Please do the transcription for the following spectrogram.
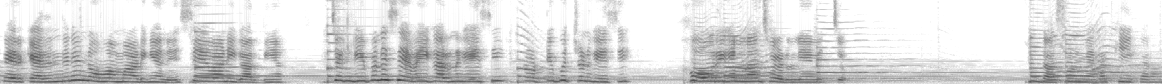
ਫਿਰ ਕਹਿ ਦਿੰਦੇ ਨੇ ਨੋਹਾਂ ਮਾੜੀਆਂ ਨੇ, ਸੇਵਾ ਨਹੀਂ ਕਰਦੀਆਂ। ਚੰਗੀ ਭਲੀ ਸੇਵਾ ਹੀ ਕਰਨ ਗਈ ਸੀ, ਰੋਟੀ ਪੁੱਛਣ ਗਈ ਸੀ। ਹੋਰ ਹੀ ਗੱਲਾਂ ਛੇੜ ਲਈਆਂ ਵਿੱਚ। ਦੱਸ ਹੁਣ ਮੈਂ ਤਾਂ ਕੀ ਕਰਾਂ?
